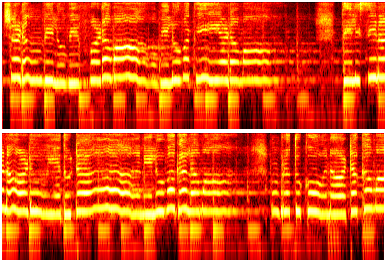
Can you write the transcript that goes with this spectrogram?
నటించడం విలువివ్వడమా? విలువ తీయడమా? తెలిసిన నాడు ఎదుట నిలువగలమా? బ్రతుకో నాటకమా?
